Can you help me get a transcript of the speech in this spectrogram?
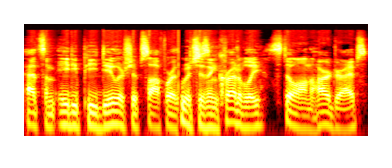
at some ADP dealership software, which is incredibly still on the hard drives.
